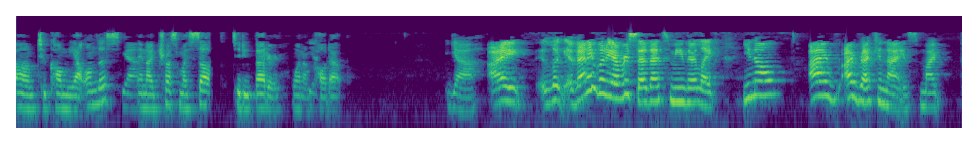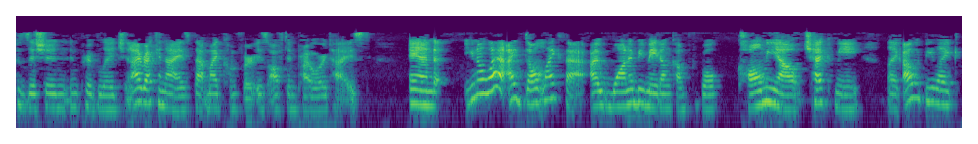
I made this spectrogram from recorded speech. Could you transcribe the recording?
um, to call me out on this Yeah. and I trust myself to do better when I'm Yeah. called out. Yeah. I, look, if anybody ever said that to me, they're like, you know, I, I recognize my position and privilege and I recognize that my comfort is often prioritized. And you know what? I don't like that. I want to be made uncomfortable. Call me out, check me. Like I would be like,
